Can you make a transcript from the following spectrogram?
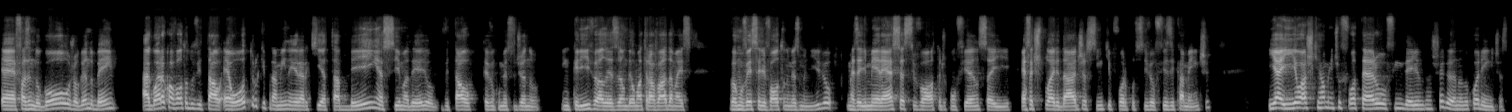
é, fazendo gol, jogando bem. Agora, com a volta do Vital, é outro que, para mim, na hierarquia, está bem acima dele. O Vital teve um começo de ano incrível, a lesão deu uma travada, mas vamos ver se ele volta no mesmo nível. Mas ele merece esse voto de confiança e essa titularidade assim que for possível fisicamente. E aí eu acho que realmente o Otero, o fim dele não tá chegando no Corinthians.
